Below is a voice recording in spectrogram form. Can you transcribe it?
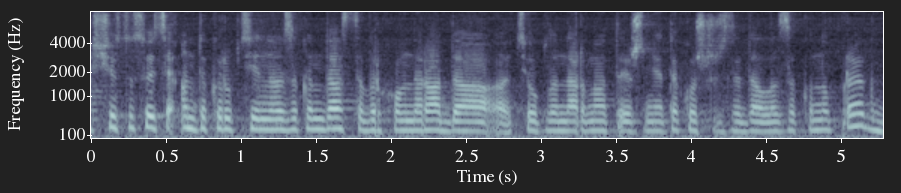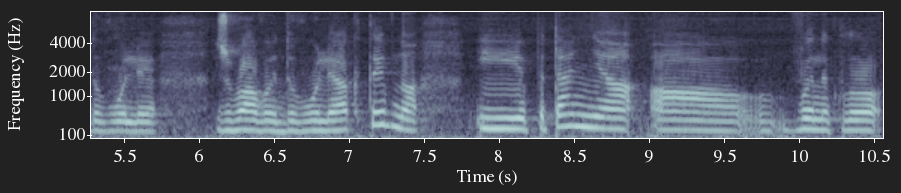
що стосується антикорупційного законодавства, Верховна Рада цього пленарного тижня також розглядала законопроект доволі жваво і доволі активно. І питання виникло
